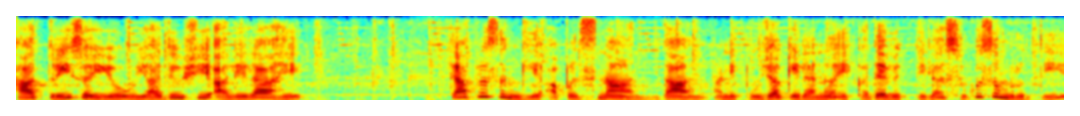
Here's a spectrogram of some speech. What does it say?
हा त्रिसंयोग ह्या दिवशी आलेला आहे. त्याप्रसंगी आपण स्नान दान आणि पूजा केल्यानं एखाद्या व्यक्तीला सुखसमृद्धी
